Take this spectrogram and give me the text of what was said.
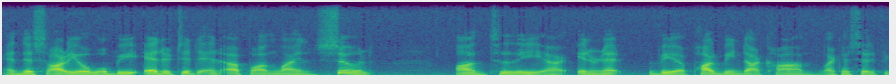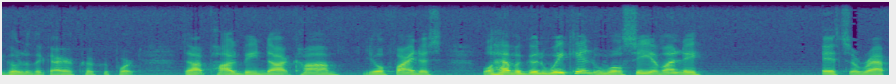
And this audio will be edited and up online soon onto the uh, internet via podbean.com. Like I said, if you go to the GuyRCookReport.podbean.com, you'll find us. We'll have a good weekend. We'll see you Monday. It's a wrap.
